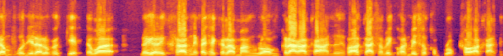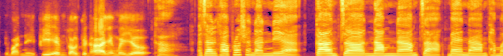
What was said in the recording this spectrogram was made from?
น้ำฝนนี่แหละเราก็เก็บแต่ว่าในหลายๆครั้งเนี่ยก็ใช้กระมังรองกลางอากาศเลยเพราะอากาศสมัยก่อนไม่สกปรกเท่าอากาศปัจจุบันนี้ PM 2.5 ยังไม่เยอะค่ะ อาจารย์คะ เพราะฉะนั้นเนี่ยการจะนำน้ำจากแม่น้ำธรรม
